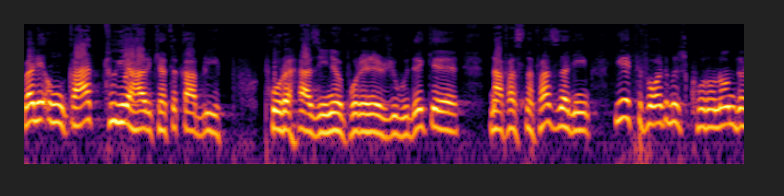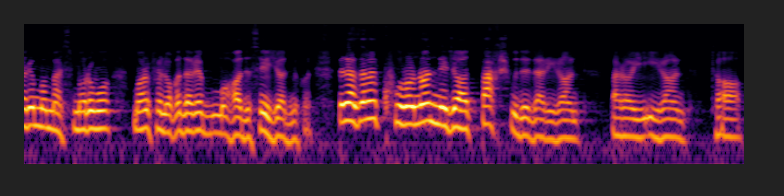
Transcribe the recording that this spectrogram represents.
ولی اونقدر توی حرکت قبلی پر هزینه و پر انرژی بوده که نفس نفس زدیم. یه اتفاقات مثل کرونا هم داره ما ما رو ما رو داره حادثه ایجاد می‌کنه. به نظر من کرونا نجات بخش بوده در ایران برای ایران تا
